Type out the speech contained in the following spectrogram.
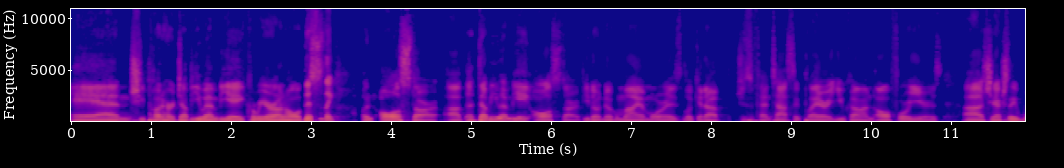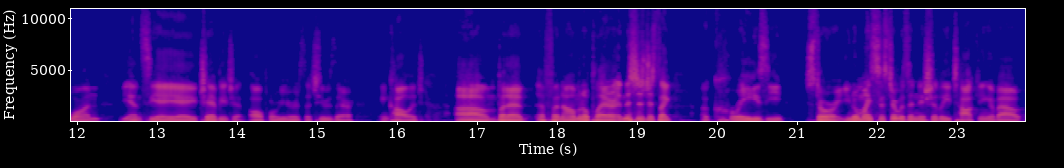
and she put her WNBA career on hold. This is like an all star, uh, a WNBA all star. If you don't know who Maya Moore is, look it up. She's a fantastic player at UConn all four years. Uh, she actually won the NCAA championship all four years that she was there in college. Um, but a, a phenomenal player. And this is just like a crazy story. You know, my sister was initially talking about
